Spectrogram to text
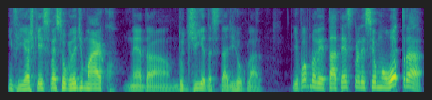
Enfim, eu acho que esse vai ser o grande marco né, da, do dia da cidade de Rio Claro. E vou aproveitar até esclarecer uma outra.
